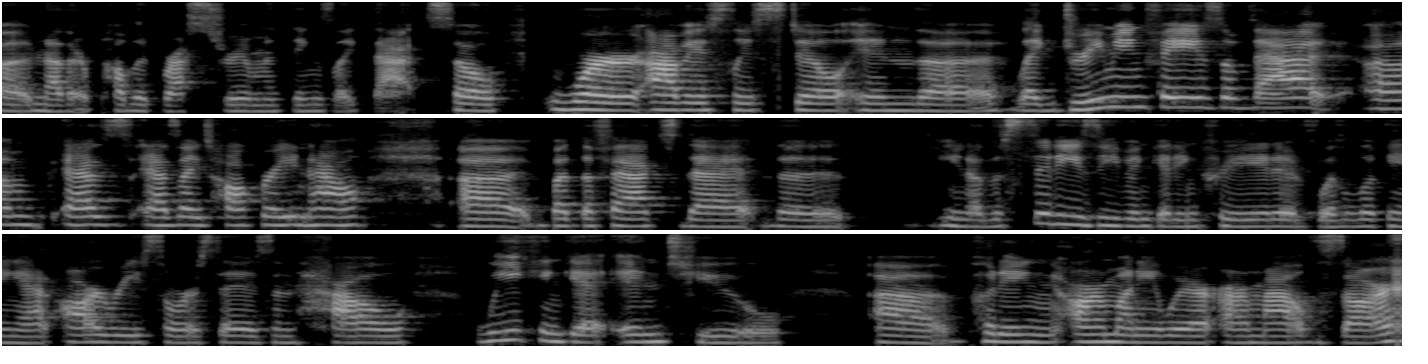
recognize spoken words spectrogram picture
another public restroom and things like that. So we're obviously still in the like dreaming phase of that um, as as i talk right now. Uh, but the fact that the you know the city's even getting creative with looking at our resources and how we can get into uh, putting our money where our mouths are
